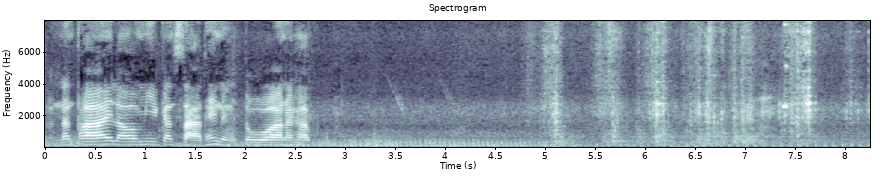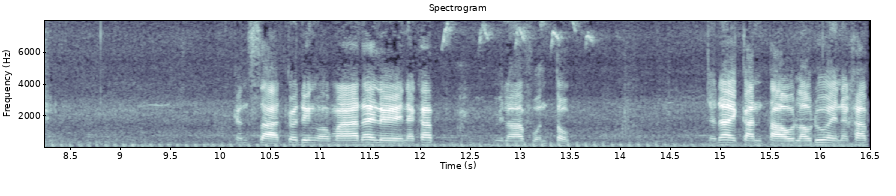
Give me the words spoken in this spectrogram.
ส่วนด้านท้ายเรามีกันศาสตร์ให้หนึ่งตัวนะครับ ศาสตร์ก็ดึงออกมาได้เลยนะครับ เวลาฝนตก จะได้กันเตาเราด้วยนะครับ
